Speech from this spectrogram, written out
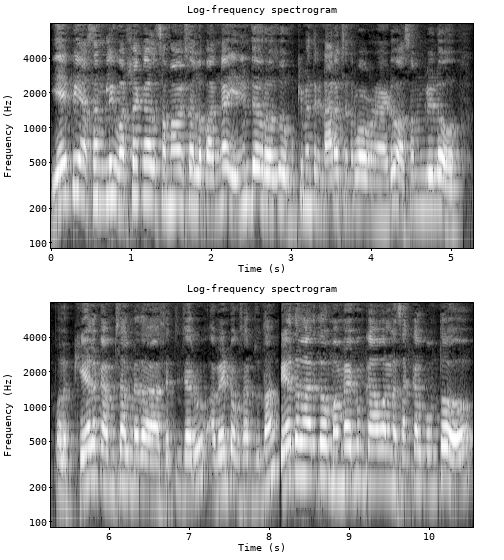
ఏపీ అసెంబ్లీ వర్షాకాల సమావేశాల్లో భాగంగా ఎనిమిదవ రోజు ముఖ్యమంత్రి నారా చంద్రబాబు నాయుడు అసెంబ్లీలో పలు కీలక అంశాల మీద చర్చించారు. అవేంటో ఒకసారి చూద్దాం. పేదవారితో మమేకం కావాలనే సంకల్పంతో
